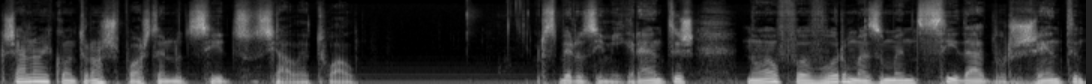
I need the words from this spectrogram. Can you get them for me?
que já não encontram resposta no tecido social atual. Receber os imigrantes não é um favor, mas uma necessidade urgente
